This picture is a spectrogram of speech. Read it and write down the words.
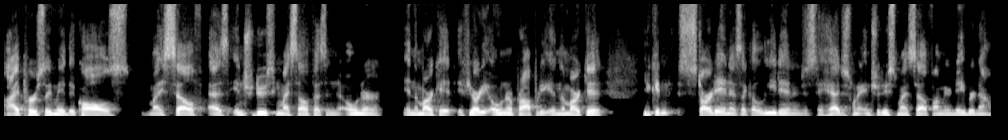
I personally made the calls myself as introducing myself as an owner in the market. If you already own a property in the market, you can start in as like a lead in and just say, Hey, I just want to introduce myself. I'm your neighbor now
